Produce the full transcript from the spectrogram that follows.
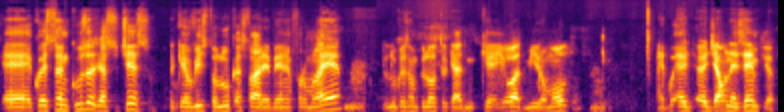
eh, questo incluso è già successo, perché ho visto Lucas fare bene in Formula E, Lucas è un pilota che, ad- che io ammiro molto, è, è, è, già un esempio.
